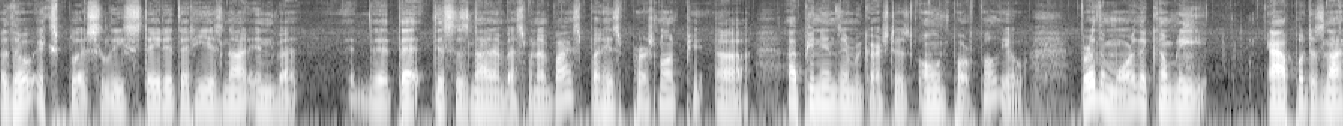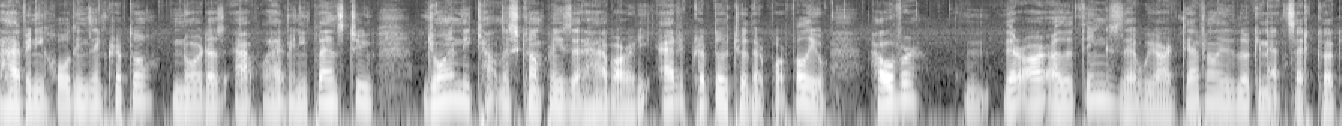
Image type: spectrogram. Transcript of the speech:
though explicitly stated that he is not invest that, that this is not investment advice, but his personal uh, opinions in regards to his own portfolio. Furthermore, the company Apple does not have any holdings in crypto, nor does Apple have any plans to join the countless companies that have already added crypto to their portfolio. However, there are other things that we are definitely looking at, said Cook.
